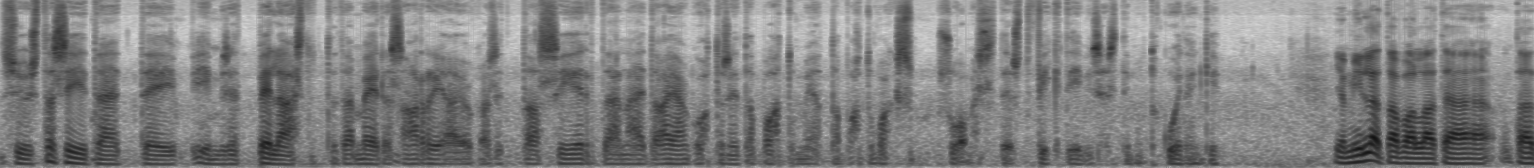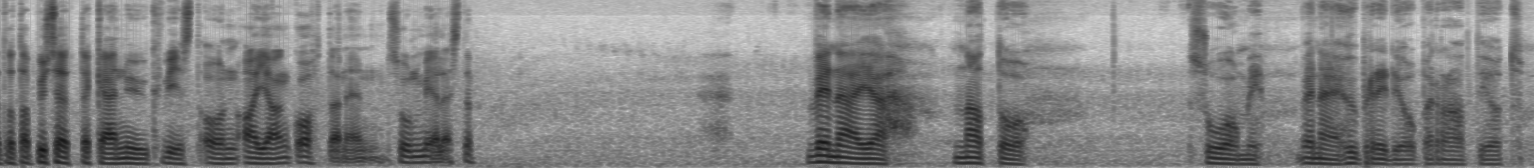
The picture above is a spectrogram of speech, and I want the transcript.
syystä siitä, ettei ihmiset pelästy tätä meidän sarjaa, joka sitten taas siirtää näitä ajankohtaisia tapahtumia tapahtuvaksi Suomessa tietysti fiktiivisesti, mutta kuitenkin. Ja millä tavalla tämä, tämä tota, Pysäyttäkää Nykvist on ajankohtainen sun mielestä? Venäjä, NATO, Suomi, Venäjän hybridioperaatiot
